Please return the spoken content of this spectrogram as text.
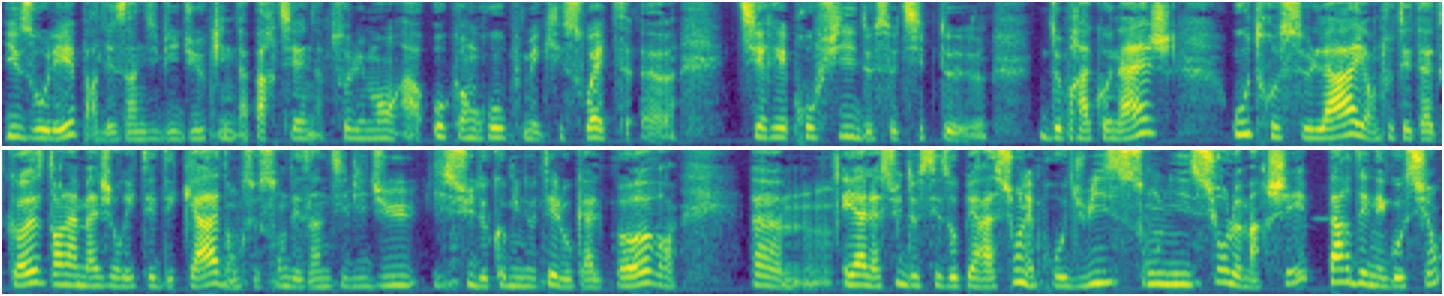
isolés par des individus qui n'appartiennent absolument à aucun groupe mais qui souhaitent euh, tirer profit de ce type de, braconnage. Outre cela, et en tout état de cause, dans la majorité des cas, donc ce sont des individus issus de communautés locales pauvres, euh, et à la suite de ces opérations, les produits sont mis sur le marché par des négociants,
